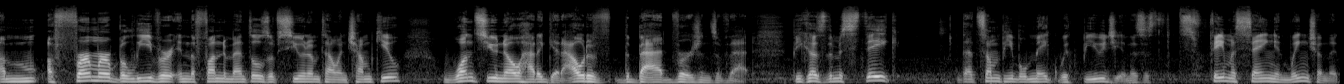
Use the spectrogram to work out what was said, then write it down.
a firmer believer in the fundamentals of Siu Nim Tao and Chum Kiu once you know how to get out of the bad versions of that. Because the mistake that some people make with Buji, and there's this famous saying in Wing Chun that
